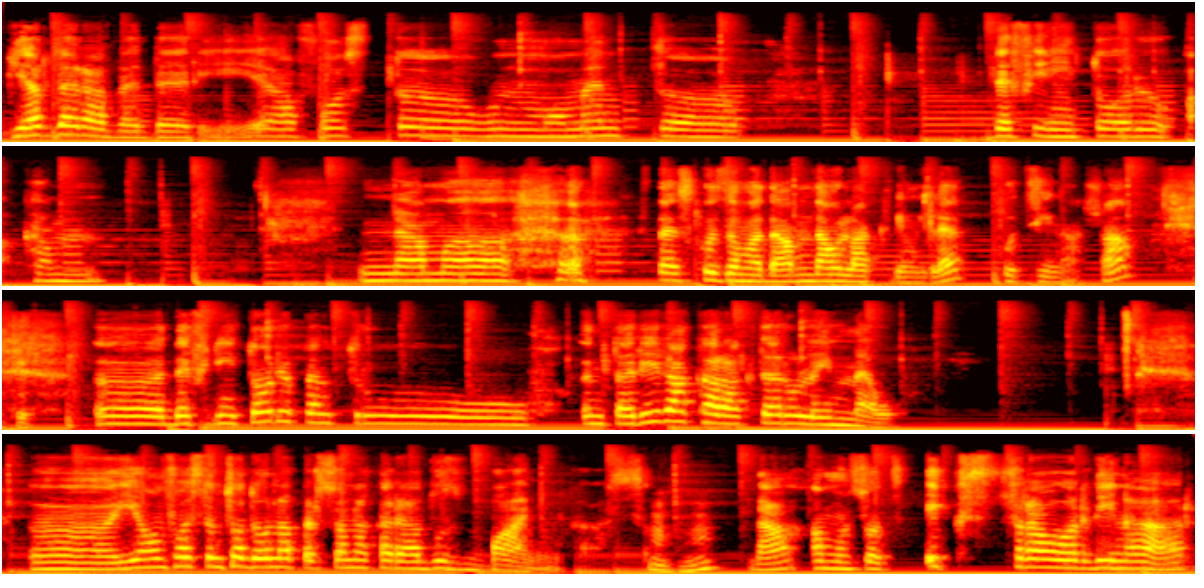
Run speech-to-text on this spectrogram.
pierderea vederii a fost uh, un moment uh, definitoriu, cam n-am, uh, stai scuză-mă, dar îmi dau lacrimile, puțin așa, definitoriu pentru întărirea caracterului meu. Eu am fost întotdeauna persoana care a adus bani în casă. Uh-huh. Da? Am un soț extraordinar,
